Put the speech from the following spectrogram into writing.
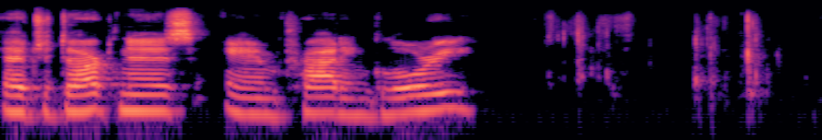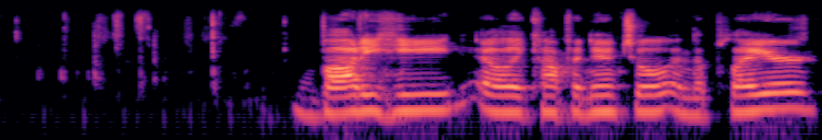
Edge of Darkness, and Pride and Glory. Body Heat, LA Confidential, and The Player.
